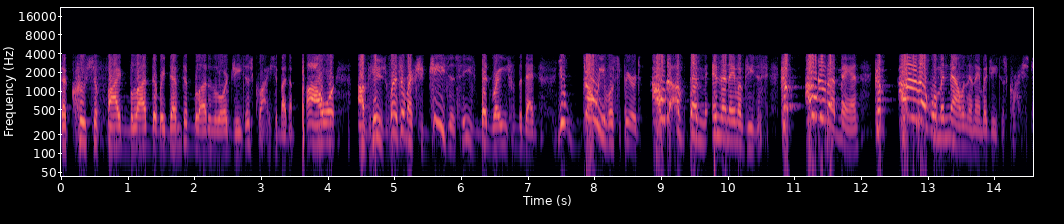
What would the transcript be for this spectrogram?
the crucified blood, the redemptive blood of the Lord Jesus Christ, and by the power of his resurrection, Jesus, he's been raised from the dead. You go, evil spirits, out of them in the name of Jesus. Come out of that man. Come out of that woman now in the name of Jesus Christ.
